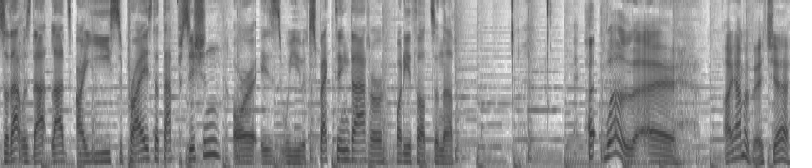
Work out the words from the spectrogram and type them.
So that was that, lads. Are ye surprised at that position, or is were you expecting that, or what are your thoughts on that? Well, uh, I am a bit, yeah.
